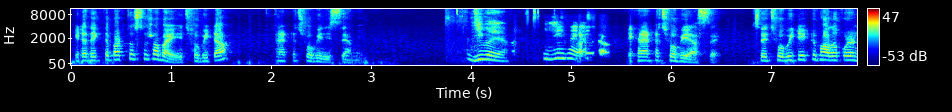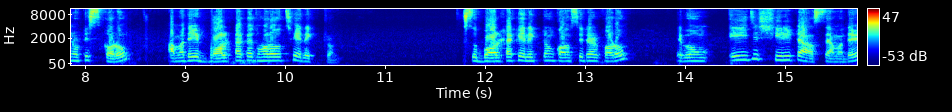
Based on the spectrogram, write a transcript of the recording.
এটা দেখতে পারতেছো সবাই? এই ছবিটা? এখানে একটা ছবি দিচ্ছি আমি। জি ভাইয়া। জি ভাইয়া। আচ্ছা এখানে একটা ছবি আছে। সেই ছবিটা একটু ভালো করে নোটিস করো। আমাদের এই বলটাকে ধরো হচ্ছে ইলেকট্রন তো বলটাকে ইলেকট্রন কনসিডার করো এবং এই যে সিঁড়িটা আছে আমাদের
